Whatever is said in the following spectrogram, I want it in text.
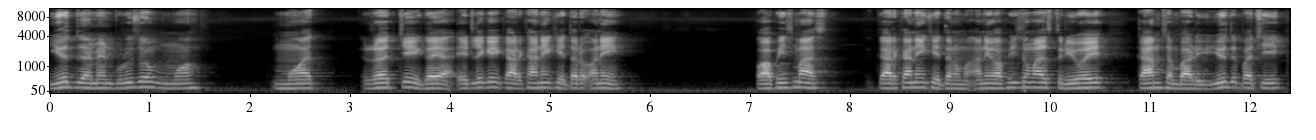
યુદ્ધ દરમિયાન પુરુષો મોરચે ગયા એટલે કે કારખાને ખેતરો અને ઓફિસમાં કારખાને ખેતરોમાં અને ઓફિસોમાં સ્ત્રીઓએ કામ સંભાળ્યું. યુદ્ધ પછી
